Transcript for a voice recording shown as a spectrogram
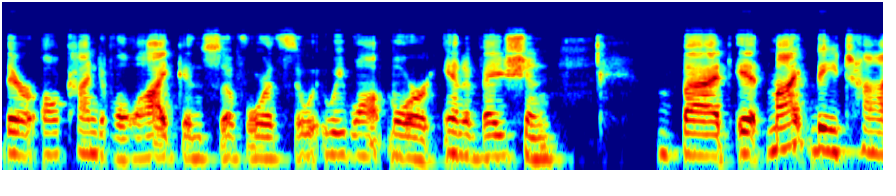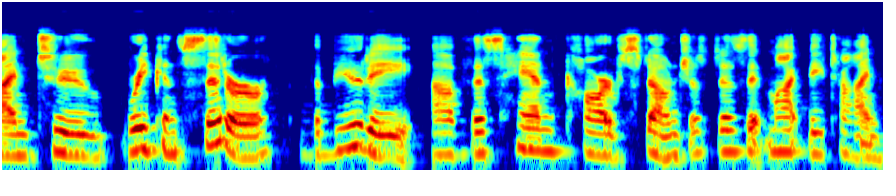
they're all kind of alike and so forth. So we, we want more innovation, but it might be time to reconsider the beauty of this hand carved stone, just as it might be time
